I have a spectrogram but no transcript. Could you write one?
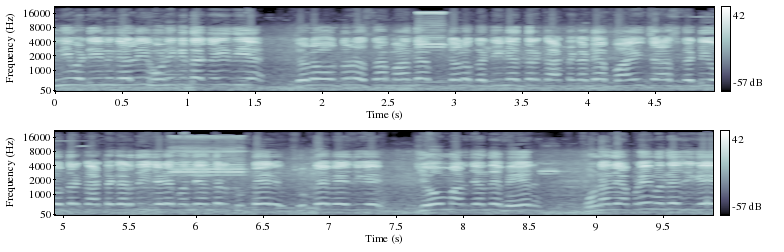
ਇੰਨੀ ਵੱਡੀ ਨਗਲੀ ਹੋਣੀ ਕਿੱਦਾਂ ਚਾਹੀਦੀ ਹੈ? ਚਲੋ ਉਧਰ ਰਸਤਾ ਬੰਦ ਹੈ ਚਲੋ ਗੱਡੀ ਨੇ ਇੱਧਰ ਕੱਟ ਕੱਢਿਆ ਬਾਈ ਚਾਂਸ ਗੱਡੀ ਉਧਰ ਕੱਟ ਕਰਦੀ ਜਿਹੜੇ ਬੰਦੇ ਅੰਦਰ ਸੁੱਤੇ ਸੁੱਤੇ ਵੇਚ ਗਏ ਜਿਉ ਮਰ ਜਾਂਦੇ ਫੇਰ। ਉਹਨਾਂ ਦੇ ਆਪਣੇ ਹੀ ਬੰਦੇ ਸੀਗੇ।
